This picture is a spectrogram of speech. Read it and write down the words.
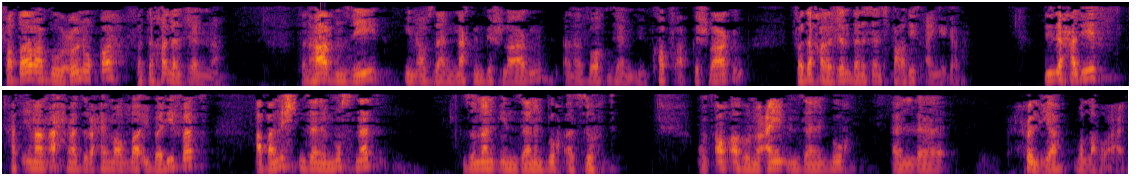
فضربوا عنقه فدخل الجنة. Dann haben sie ihn auf seinen Nacken geschlagen, in anderen Worten, sie haben den Kopf abgeschlagen, فدخل الجنة, dann ist er ins Paradies eingegangen. Dieser Hadith hat Imam Ahmad rahimahullah überliefert, aber nicht in seinem Musnad, sondern in seinem Buch Al-Zuhd. Und auch Abu Nu'aym in seinem Buch Al-Hulya, Wallahu a'lam.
